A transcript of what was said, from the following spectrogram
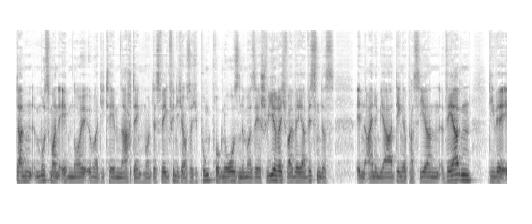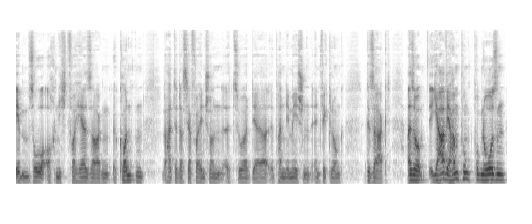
dann muss man eben neu über die Themen nachdenken. Und deswegen finde ich auch solche Punktprognosen immer sehr schwierig, weil wir ja wissen, dass in einem Jahr Dinge passieren werden, die wir eben so auch nicht vorhersagen konnten. Hatte das ja vorhin schon äh, zur der pandemischen Entwicklung gesagt. Also ja, wir haben Punktprognosen,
